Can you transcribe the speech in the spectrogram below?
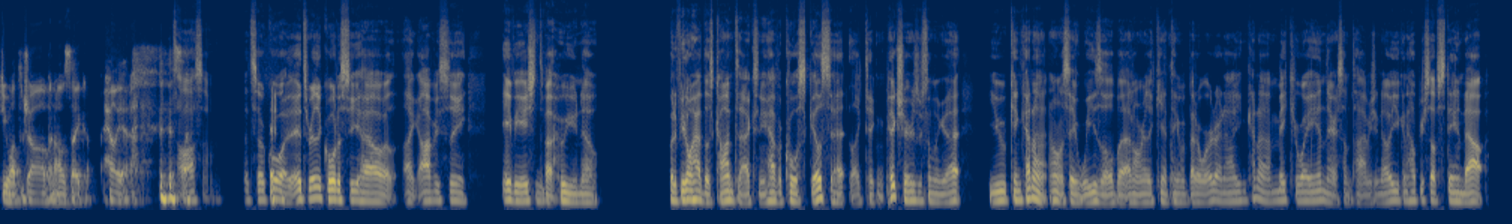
Do you want the job? And I was like, Hell yeah. That's awesome. That's so cool. It's really cool to see how like obviously aviation's about who you know. But if you don't have those contacts and you have a cool skill set, like taking pictures or something like that, you can kind of, I don't want to say weasel, but I don't really can't think of a better word right now. You can kind of make your way in there sometimes, you know, you can help yourself stand out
